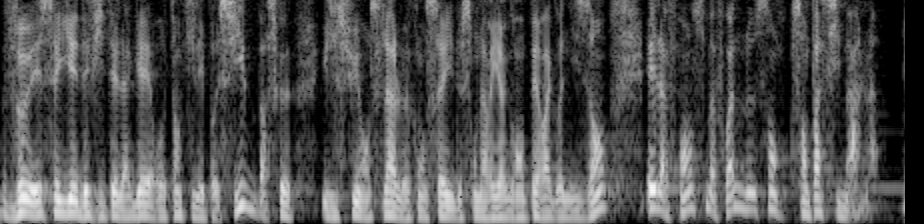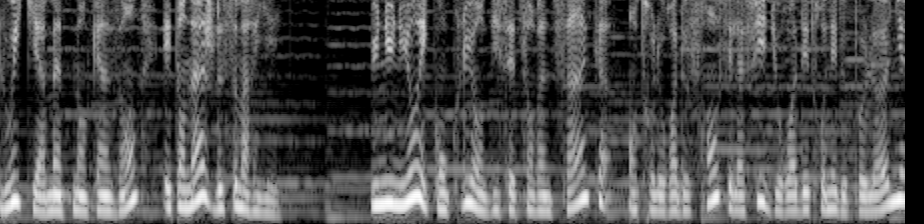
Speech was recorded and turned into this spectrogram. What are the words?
veut essayer d'éviter la guerre autant qu'il est possible parce que il suit en cela le conseil de son arrière-grand-père agonisant. Et la France, ma foi, ne s'en sent pas si mal. Louis, qui a maintenant 15 ans, est en âge de se marier. Une union est conclue en 1725 entre le roi de France et la fille du roi détrôné de Pologne,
